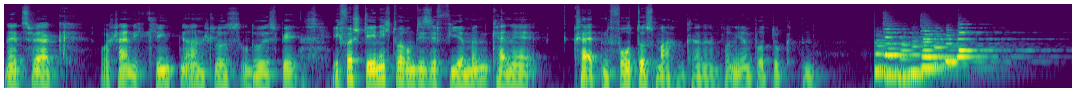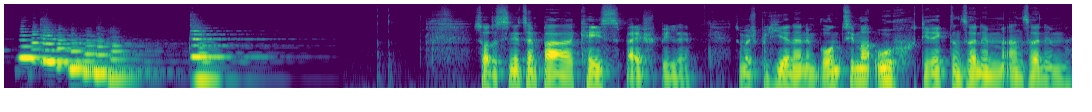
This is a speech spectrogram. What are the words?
Netzwerk, wahrscheinlich Klinkenanschluss und USB. Ich verstehe nicht, warum diese Firmen keine gescheiten Fotos machen können von ihren Produkten. So, das sind jetzt ein paar Case-Beispiele. Zum Beispiel hier in einem Wohnzimmer, uh, direkt an so einem, an so einem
